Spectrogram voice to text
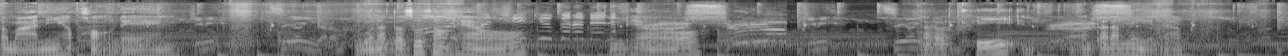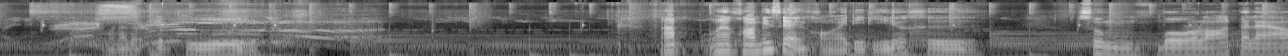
ประมาณนี้ครับของแดงบนนัดต่อสู้สองแถวหนึ่งแถวตาลคีอันตราเมดนะครับบนนัดต่อเฮดพีครับความพิเศษของ IDD ก็คือ สุ่มโบลอสไปแล้ว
